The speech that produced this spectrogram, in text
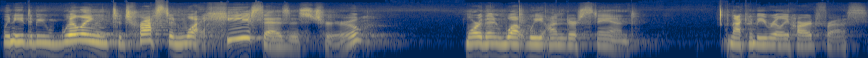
We need to be willing to trust in what he says is true more than what we understand. And that can be really hard for us.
